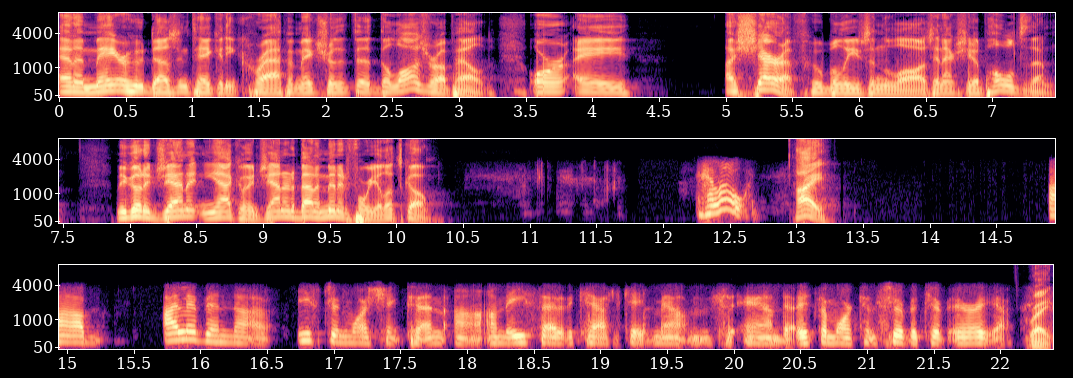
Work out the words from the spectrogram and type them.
and a mayor who doesn't take any crap and make sure that the, the laws are upheld. Or a a sheriff who believes in the laws and actually upholds them. We go to Janet and Yakima. Janet, about a minute for you. Let's go. Hello. Hi. Um, I live in uh, eastern Washington uh, on the east side of the Cascade Mountains, and it's a more conservative area. Right.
